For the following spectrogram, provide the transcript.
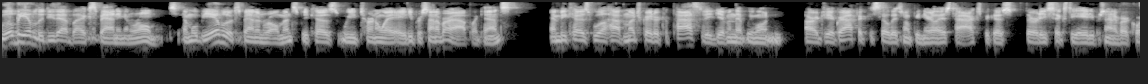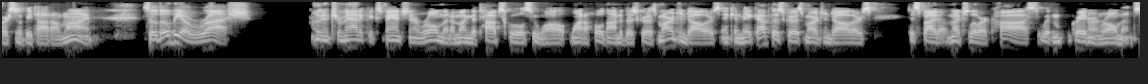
We'll be able to do that by expanding enrollments. And we'll be able to expand enrollments because we turn away 80% of our applicants and because we'll have much greater capacity given that we won't our geographic facilities won't be nearly as taxed because 30, 60, 80% of our courses will be taught online. So there'll be a rush and a dramatic expansion enrollment among the top schools who all want to hold on to those gross margin dollars and can make up those gross margin dollars despite a much lower cost with greater enrollments.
